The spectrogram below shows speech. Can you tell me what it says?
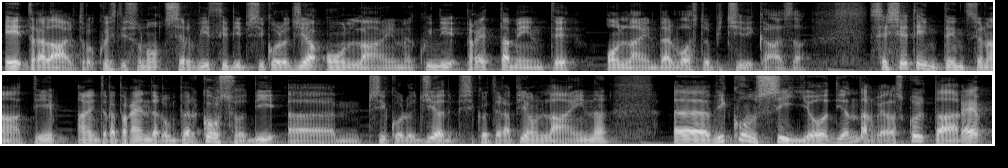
E tra l'altro questi sono servizi di psicologia online, quindi prettamente online dal vostro PC di casa. Se siete intenzionati a intraprendere un percorso di eh, psicologia, di psicoterapia online, eh, vi consiglio di andarvi ad ascoltare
